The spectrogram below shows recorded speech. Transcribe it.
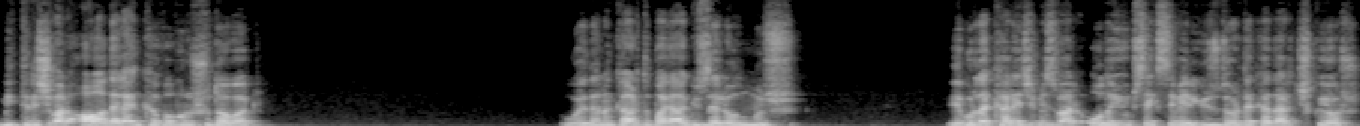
bitirişi var. Adelen kafa vuruşu da var. Ueda'nın kartı bayağı güzel olmuş. E burada kalecimiz var. O da yüksek seviyeli. 104'e kadar çıkıyor.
